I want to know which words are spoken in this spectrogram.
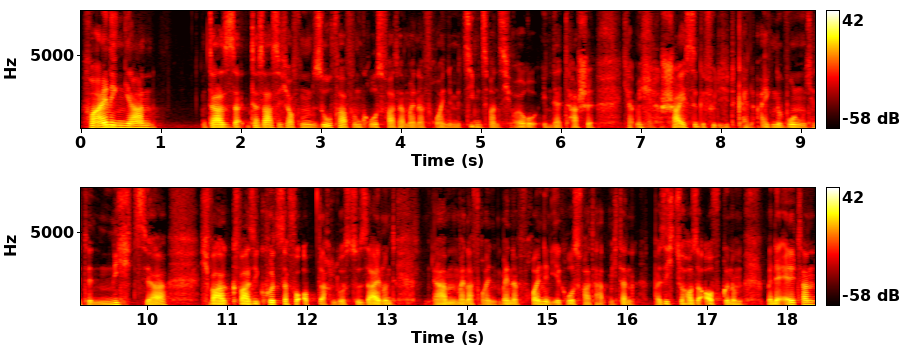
Vor einigen Jahren da, da saß ich auf dem Sofa vom Großvater meiner Freundin mit 27 Euro in der Tasche. Ich habe mich scheiße gefühlt. Ich hatte keine eigene Wohnung. Ich hatte nichts, ja. Ich war quasi kurz davor, obdachlos zu sein. Und ähm, meiner Freund, meine Freundin, ihr Großvater, hat mich dann bei sich zu Hause aufgenommen. Meine Eltern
